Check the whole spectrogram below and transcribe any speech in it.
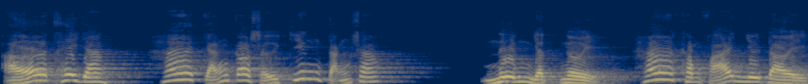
ở thế gian há chẳng có sự chiến trận sao? Niên nhật người há không phải như đời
